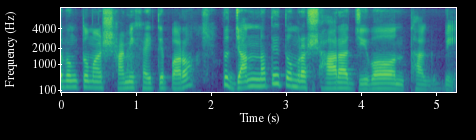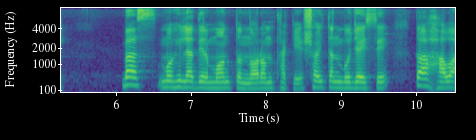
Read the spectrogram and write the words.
এবং তোমার স্বামী খাইতে পারো, তো জান্নাতে তোমরা সারা জীবন থাকবে। বাস, মহিলাদের মন তো নরম থাকে, শয়তান বোঝাইছে, তো হাওয়া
